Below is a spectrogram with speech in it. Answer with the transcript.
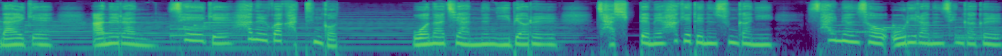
나에게 아내란 새에게 하늘과 같은 것, 원하지 않는 이별을 자식 때문에 하게 되는 순간이 살면서 오리라는 생각을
